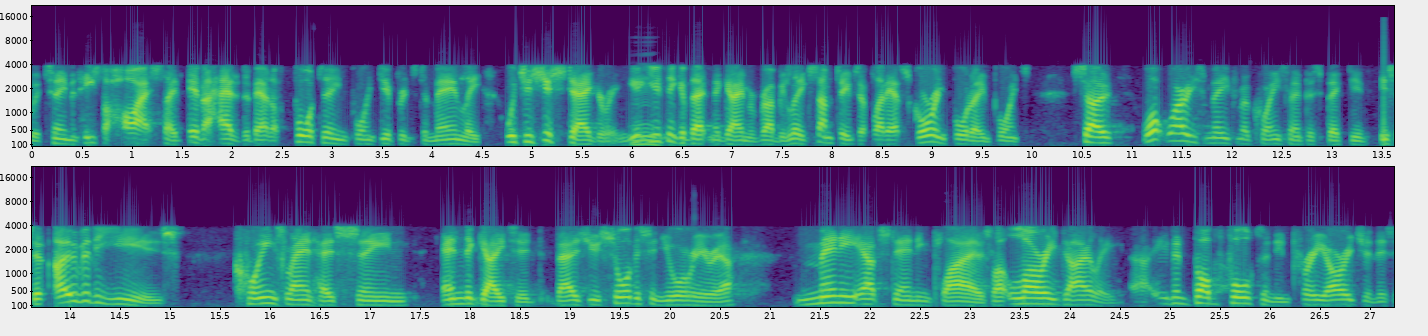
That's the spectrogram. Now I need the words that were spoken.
to a team, and he's the highest they've ever had at about a 14 point difference to Manly, which is just staggering. You, mm. you think of that in a game of rugby league. Some teams are flat out scoring 14 points. So, what worries me from a Queensland perspective is that over the years, Queensland has seen and negated, as you saw this in your area, many outstanding players like Laurie Daley, uh, even Bob Fulton in pre-Origin. There's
